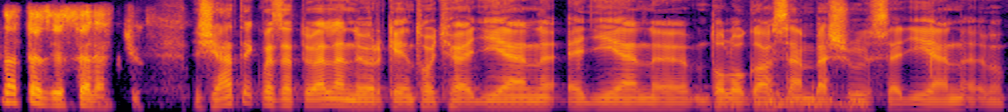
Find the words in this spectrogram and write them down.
de hát ezért szeretjük. És játékvezető ellenőrként, hogyha egy ilyen, egy ilyen dologgal szembesülsz, egy ilyen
